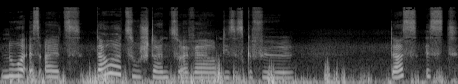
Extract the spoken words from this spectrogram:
Nur es als Dauerzustand zu erwerben, dieses Gefühl, das ist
